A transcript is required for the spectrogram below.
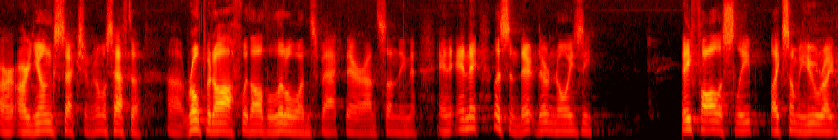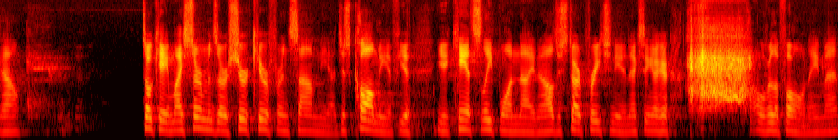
our, our young section, we almost have to uh, rope it off with all the little ones back there on Sunday night. And, and they, listen, they're, they're noisy. They fall asleep like some of you right now. It's okay. My sermons are a sure cure for insomnia. Just call me if you, you can't sleep one night, and I'll just start preaching to you. Next thing I hear, over the phone. Amen.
